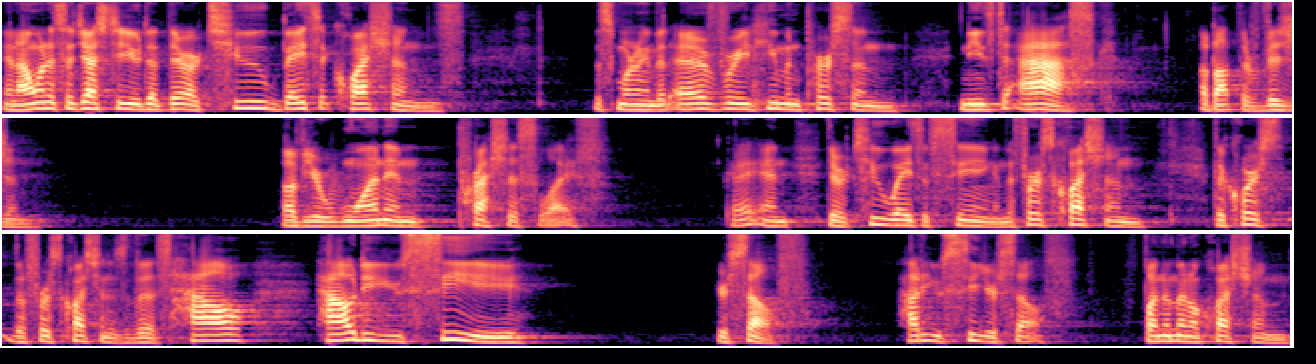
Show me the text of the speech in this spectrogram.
And I want to suggest to you that there are two basic questions this morning that every human person needs to ask about their vision of your one and precious life. Okay? And there are two ways of seeing. And the first question, the, course, the first question is this how, how do you see yourself? How do you see yourself? Fundamental question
